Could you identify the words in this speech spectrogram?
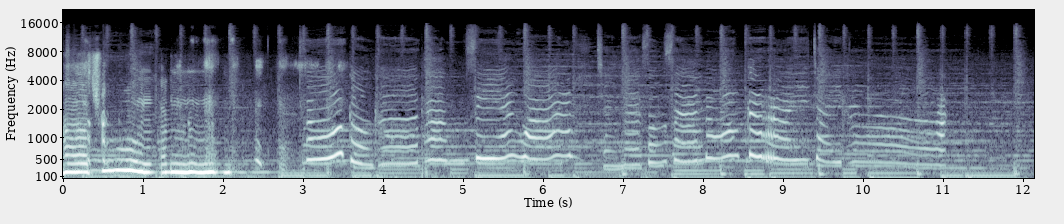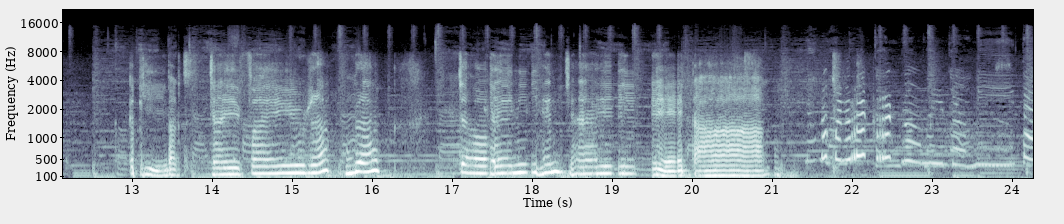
หาชุ่มกันน้กองเธอทำเสียงหวานช่างน่าสงสารน้องกระไรใจค่ะกะพี่ตักใจไฟรักรัก เจ้าไม่มีเห็นใจเมตตาน้องมันรักรักน้องไม่ก็มีแต่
